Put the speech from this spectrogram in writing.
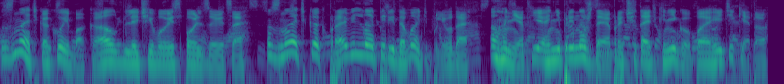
Знать, какой бокал для чего используется. Знать, как правильно передавать блюда. О нет, я не принуждаю прочитать книгу по этикету.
